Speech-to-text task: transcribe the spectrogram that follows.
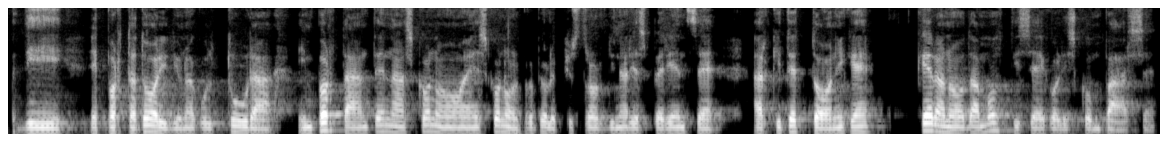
di, e portatori di una cultura importante, nascono, escono proprio le più straordinarie esperienze architettoniche che erano da molti secoli scomparse.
